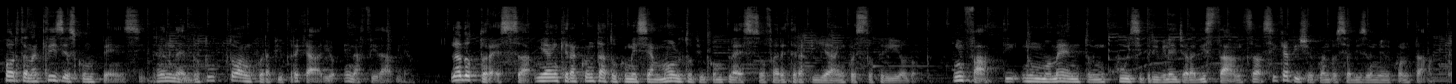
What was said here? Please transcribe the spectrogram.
portano a crisi e scompensi, rendendo tutto ancora più precario e inaffidabile. La dottoressa mi ha anche raccontato come sia molto più complesso fare terapia in questo periodo. Infatti, in un momento in cui si privilegia la distanza, si capisce quanto sia bisogno del contatto,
